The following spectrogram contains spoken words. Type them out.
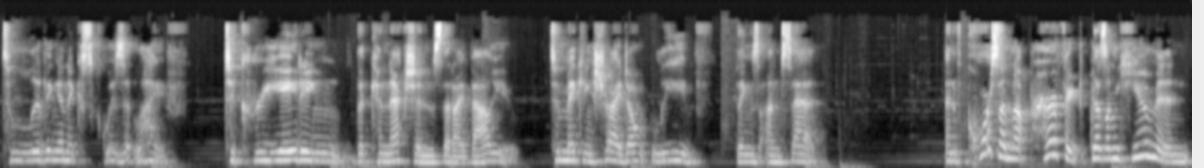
to living an exquisite life, to creating the connections that I value, to making sure I don't leave things unsaid. And of course, I'm not perfect because I'm human.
